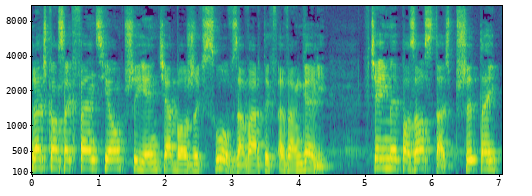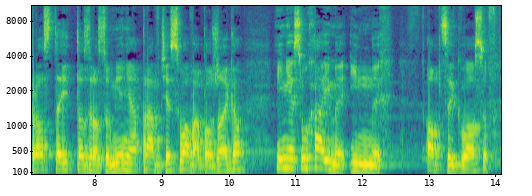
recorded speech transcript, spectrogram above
lecz konsekwencją przyjęcia Bożych słów zawartych w Ewangelii – Chciejmy pozostać przy tej prostej do zrozumienia prawdzie Słowa Bożego i nie słuchajmy innych obcych głosów.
